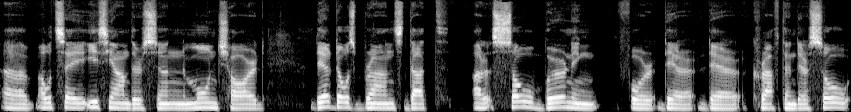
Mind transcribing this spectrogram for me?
uh, I would say Easy Anderson, Moonchard, they're those brands that are so burning for their their craft and they're so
